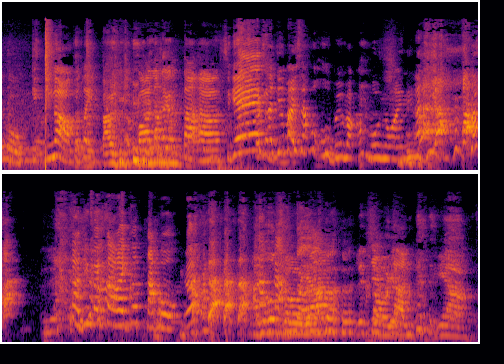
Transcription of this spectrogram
ano? Kik na, matay. Bala kayo ta, ah. Sige! Adi ba isa ko ubi makapuno ngayon nila. Adi may sakay ko, taho. Ano ko soya? Let's check yan. Yeah.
